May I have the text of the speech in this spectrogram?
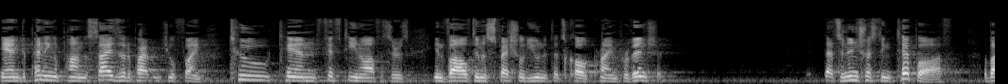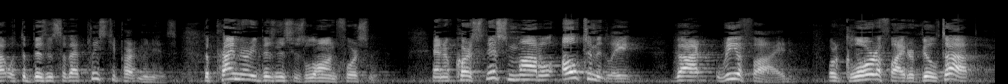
and depending upon the size of the department, you'll find 2, 10, 15 officers involved in a special unit that's called crime prevention. That's an interesting tip off about what the business of that police department is. The primary business is law enforcement. And of course, this model ultimately got reified or glorified or built up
